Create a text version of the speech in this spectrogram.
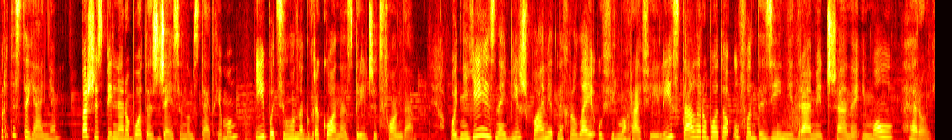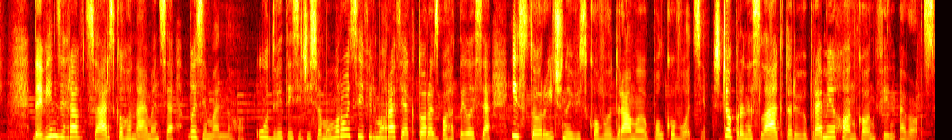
Протистояння. Перша спільна робота з Джейсоном Стетхемом і поцілунок дракона з Бріджит Фонда. Однією з найбільш пам'ятних ролей у фільмографії Лі стала робота у фантазійній драмі Чена і Моу Герой, де він зіграв царського найманця безіменного. У 2007 році фільмографія актора збагатилася історичною військовою драмою Полководці, що принесла акторові премію Hong Kong Film Awards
